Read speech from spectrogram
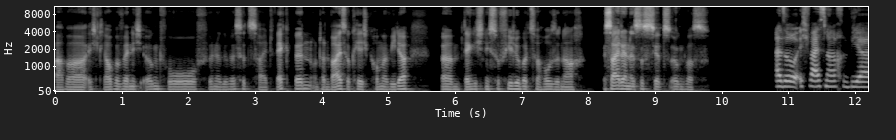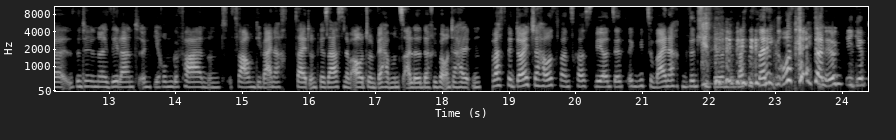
Aber ich glaube, wenn ich irgendwo für 'ne gewisse Zeit weg bin und dann weiß: „Okay, ich komme wieder“, ähm, denke ich nicht so viel über zu Hause nach. Es sei denn, es ist jetzt irgendwas Also, ich weiß noch, wir sind in Neuseeland irgendwie rumgefahren und es war um die Weihnachtszeit und wir saßen im Auto und wir haben uns alle darüber unterhalten, was für deutsche Hausmannskost wir uns jetzt irgendwie zu Weihnachten wünschen würden und was es bei den Großeltern irgendwie gibt,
